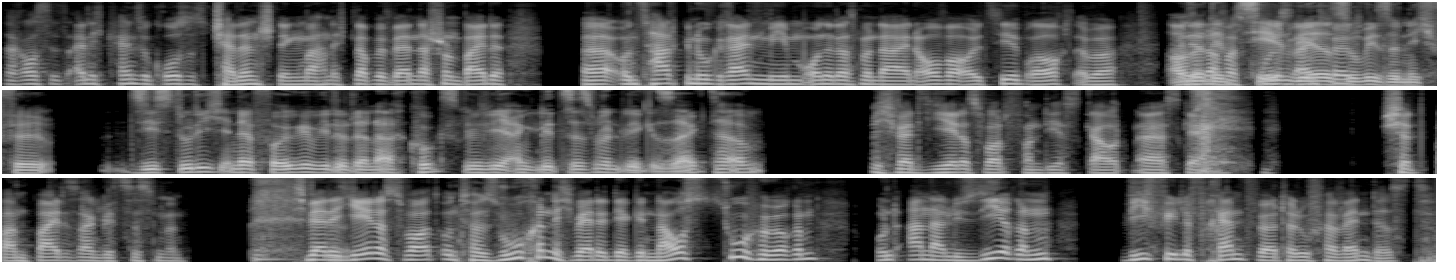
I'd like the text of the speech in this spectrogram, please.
daraus jetzt eigentlich kein so großes Challenge-Ding machen. Ich glaube, wir werden da schon beide äh, uns hart genug reinmemen, ohne dass man da ein Overall-Ziel braucht. Aber außerdem zählen wir einfällt, sowieso nicht, Phil. Siehst du dich in der Folge, wie du danach guckst, wie viele Anglizismen wir gesagt haben? Ich werde jedes Wort von dir scouten, äh, scannen. Shit, waren beides Anglizismen. Ich werde jedes Wort untersuchen, ich werde dir genauest zuhören und analysieren, wie viele Fremdwörter du verwendest.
